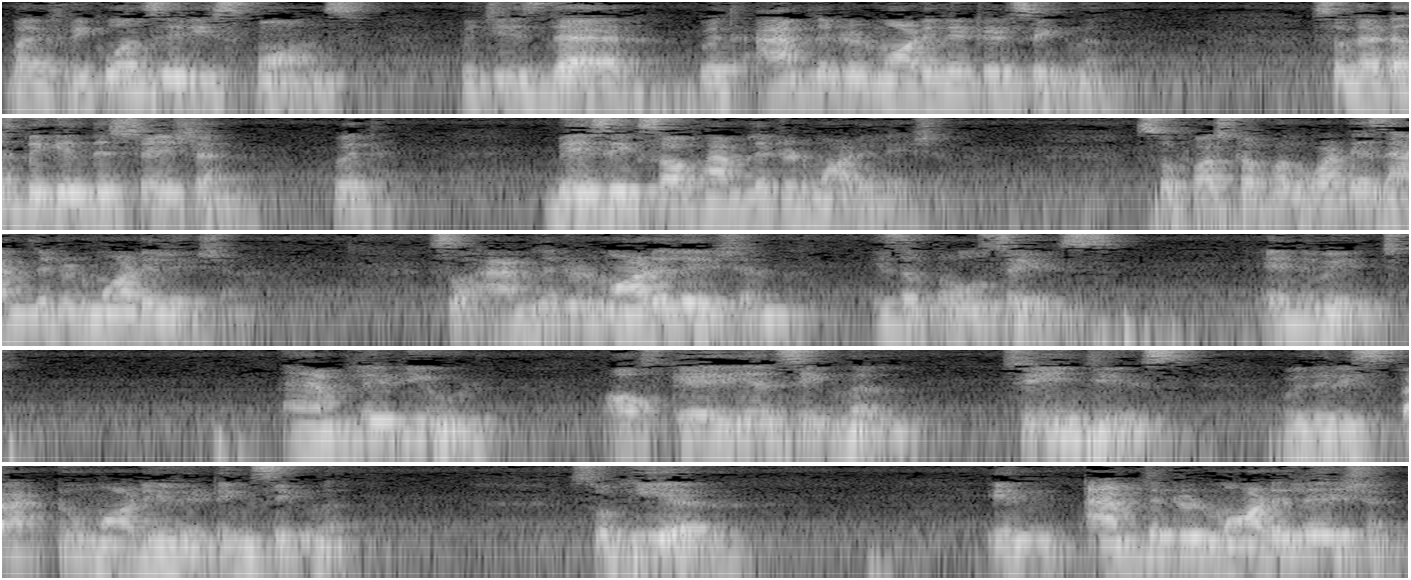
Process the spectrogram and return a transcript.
by frequency response which is there with amplitude modulated signal. So let us begin this session with basics of amplitude modulation. So first of all what is amplitude modulation? So amplitude modulation is a process in which amplitude of carrier signal changes with respect to modulating signal. So here in amplitude modulation,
